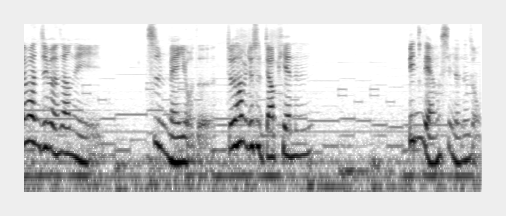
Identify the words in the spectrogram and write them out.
要不然基本上你是没有的。就是他们就是比较偏冰凉性的那种，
